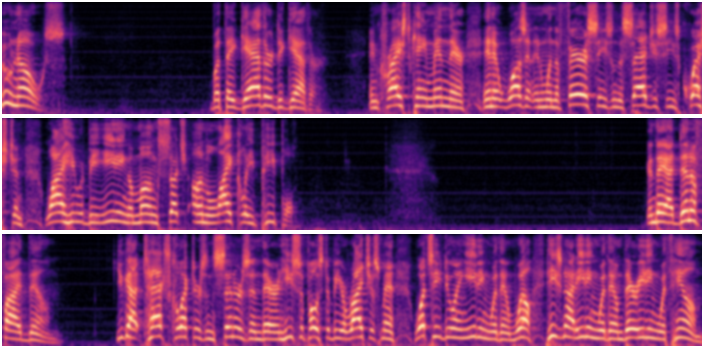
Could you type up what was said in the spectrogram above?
Who knows? But they gathered together. And Christ came in there, and it wasn't. And when the Pharisees and the Sadducees questioned why he would be eating among such unlikely people, and they identified them, you got tax collectors and sinners in there, and he's supposed to be a righteous man. What's he doing eating with them? Well, he's not eating with them, they're eating with him.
